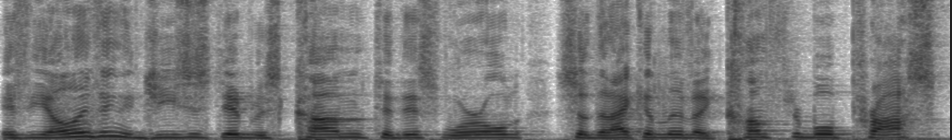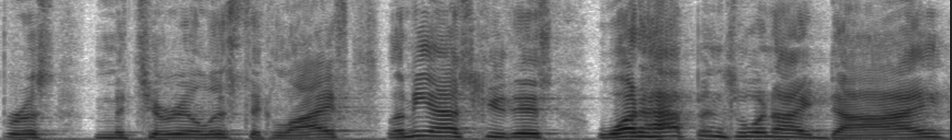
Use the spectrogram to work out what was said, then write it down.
if the only thing that Jesus did was come to this world so that I could live a comfortable, prosperous, materialistic life, let me ask you this what happens when I die?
